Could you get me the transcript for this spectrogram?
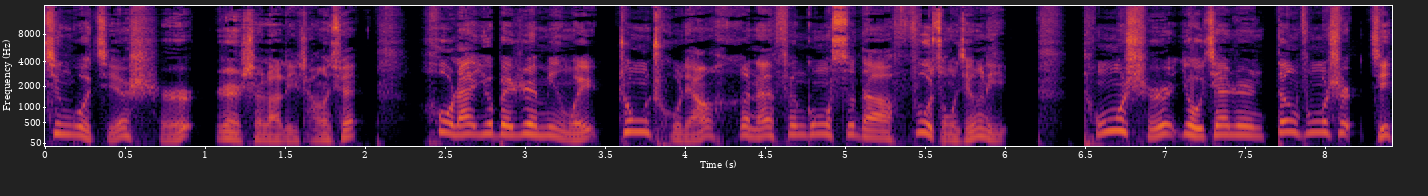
经过结识，认识了李长轩，后来又被任命为中储粮河南分公司的副总经理，同时又兼任登封市及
